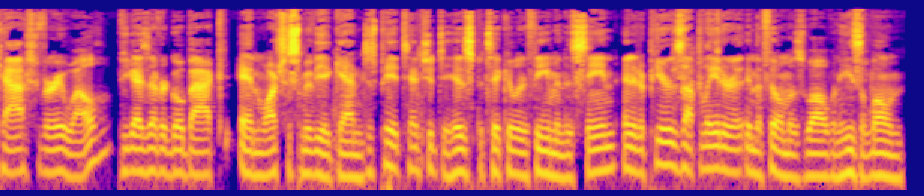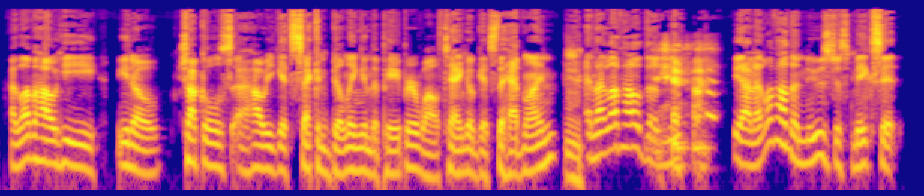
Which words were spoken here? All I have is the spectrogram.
Cash very well. If you guys ever go back and watch this movie again, just pay attention to his particular theme in the scene. And it appears up later in the film as well when he's alone. I love how he, you know, chuckles how he gets second billing in the paper while Tango gets the headline. Mm. And I love how the yeah, and I love how the news just makes it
